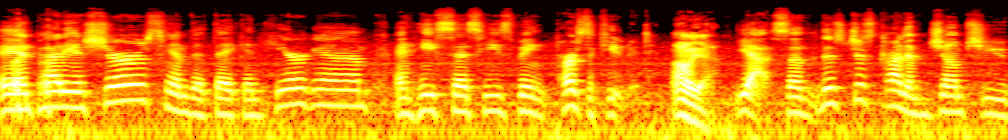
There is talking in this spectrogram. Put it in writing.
And Patty assures him that they can hear him, and he says he's being persecuted. oh yeah, Yeah, so this just kind of jumps you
